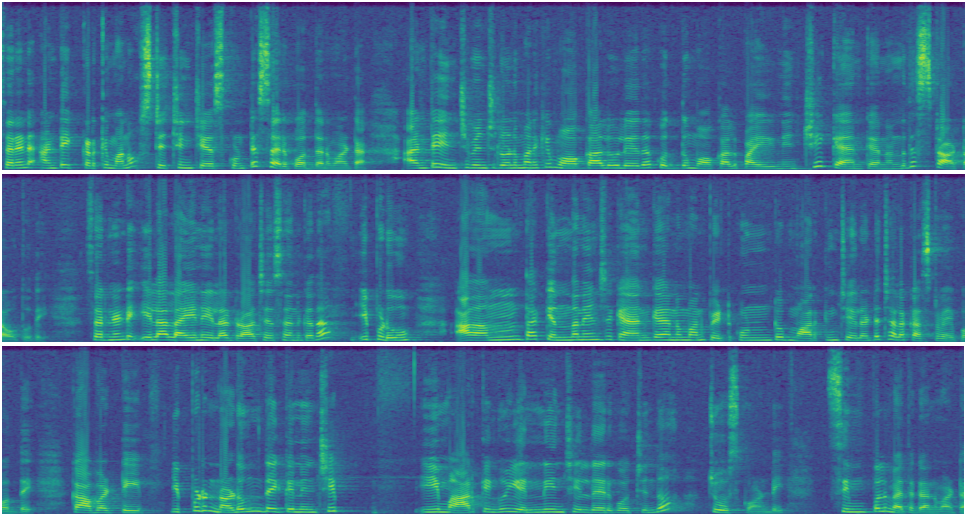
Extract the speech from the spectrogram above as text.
సరేనా? అంటే ఇక్కడికి మనం స్టిచ్చింగ్ చేసుకుంటే సరిపోద్ది అనమాట అంటే ఇంచుమించులోనే మనకి మోకాలు లేదా కొద్ది మోకాలు పై నుంచి క్యాన్ క్యాన్ అన్నది స్టార్ట్ అవుతుంది. సరేనండి? ఇలా లైన్ ఇలా డ్రా చేశాను కదా. ఇప్పుడు అంతా కింద నుంచి క్యాన్ క్యాన్ మనం పెట్టుకుంటూ మార్కింగ్ చేయాలంటే చాలా కష్టమైపోద్ది. కాబట్టి ఇప్పుడు నడుం దగ్గర నుంచి ఈ మార్కింగ్ ఎన్ని ఇంచీల దగ్గరకు వచ్చిందో చూసుకోండి. సింపుల్ మెథడ్ అనమాట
